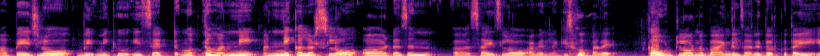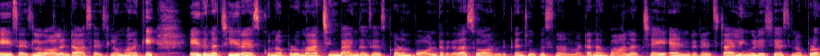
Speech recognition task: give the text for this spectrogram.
ఆ పేజ్లో వి- మీకు ఈ సెట్ మొత్తం అన్ని అన్ని కలర్స్లో డజన్ సైజ్లో ఐ మీన్ లైక్ అదే కౌట్లో ఉన్న బ్యాంగిల్స్ అనేవి దొరుకుతాయి. ఏ సైజులో కావాలంటే ఆ సైజులో మనకి ఏదైనా చీర వేసుకున్నప్పుడు మ్యాచింగ్ బ్యాంగిల్స్ వేసుకోవడం బాగుంటుంది కదా. సో అందుకని చూపిస్తున్నాను అనమాట నాకు బాగా నచ్చాయి. అండ్ నేను స్టైలింగ్ వీడియోస్ చేసినప్పుడు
